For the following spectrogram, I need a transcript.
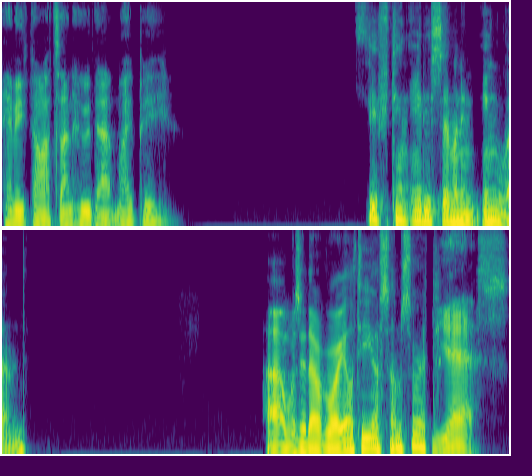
Any thoughts on who that might be? 1587 in England. Uh, was it a royalty of some sort? Yes.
